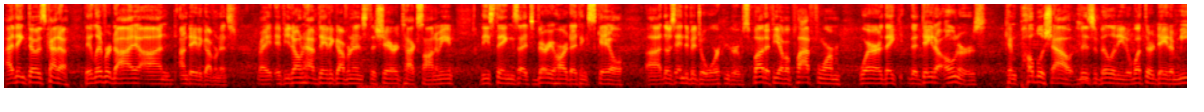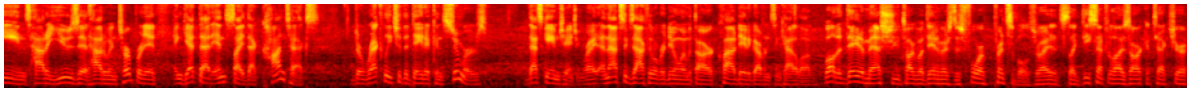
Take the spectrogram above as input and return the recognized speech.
I think those kind of they live or die on on data governance, right? If you don't have data governance, the shared taxonomy, these things, it's very hard to I think scale uh, those individual working groups. But if you have a platform where they the data owners can publish out visibility to what their data means, how to use it, how to interpret it, and get that insight, that context directly to the data consumers, that's game changing, right? And that's exactly what we're doing with our cloud data governance and catalog. Well, the data mesh, you talk about data mesh, there's four principles, right? It's like decentralized architecture,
